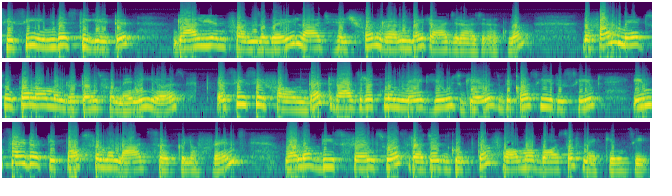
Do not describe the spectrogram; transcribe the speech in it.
SEC investigated Galleon Funds, a very large hedge fund run by Raj Rajaratnam. The fund made supernormal returns for many years SEC found that Rajaratnam made huge gains because he received insider tip-offs from a large circle of friends. One of these friends was Rajat Gupta, former boss of McKinsey.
